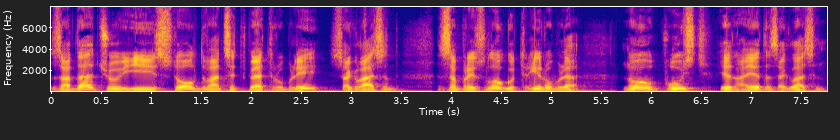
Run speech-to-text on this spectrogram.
Задачу и стол 25 рублей, согласен. За прислугу 3 рубля. Ну, пусть, я на это согласен.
